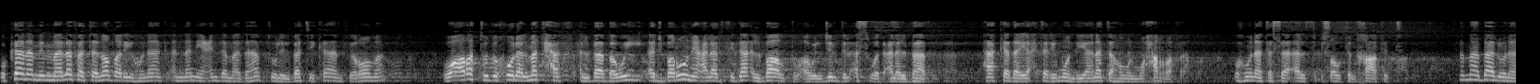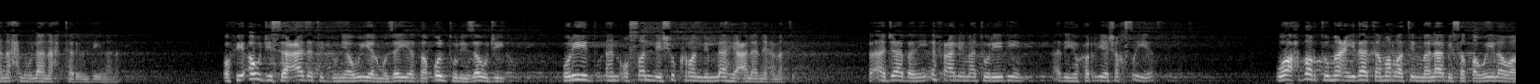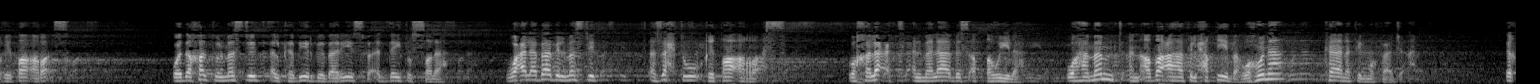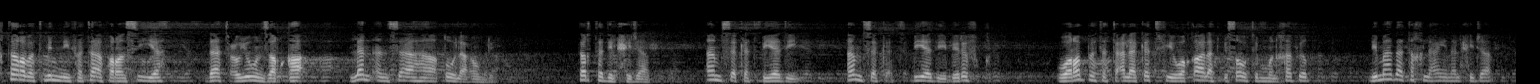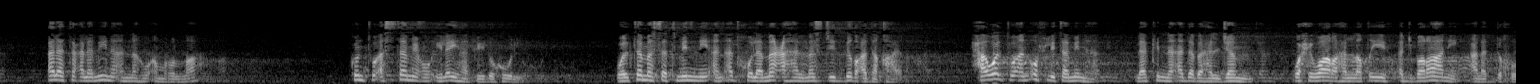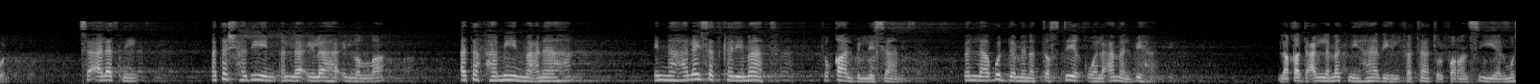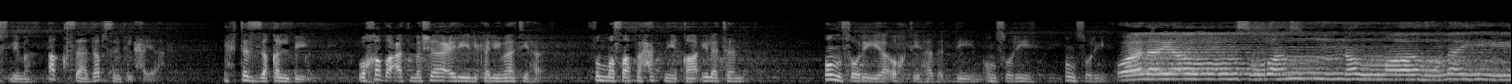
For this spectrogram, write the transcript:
وكان مما لفت نظري هناك أنني عندما ذهبت للفاتيكان في روما وأردت دخول المتحف البابوي أجبروني على ارتداء البالطو أو الجلد الأسود على الباب. هكذا يحترمون ديانتهم المحرفة. وهنا تساءلت بصوت خافت. فما بالنا نحن لا نحترم ديننا؟ وفي أوج سعادتي الدنيوية المزيفة قلت لزوجي أريد أن أصلي شكرا لله على نعمته. فأجابني افعلي ما تريدين هذه حرية شخصية. وأحضرت معي ذات مرة ملابس طويلة وغطاء رأس. ودخلت المسجد الكبير بباريس فأديت الصلاة. وعلى باب المسجد أزحت غطاء الرأس. وخلعت الملابس الطويلة. وهممت أن أضعها في الحقيبة. وهنا كانت المفاجأة. اقتربت مني فتاة فرنسية ذات عيون زرقاء لن أنساها طول عمري. ترتدي الحجاب. أمسكت بيدي. أمسكت بيدي برفق. وربتت على كتفي وقالت بصوت منخفض لماذا تخلعين الحجاب؟ ألا تعلمين أنه أمر الله؟ كنت أستمع إليها في ذهول والتمست مني أن أدخل معها المسجد بضع دقائق. حاولت أن أفلت منها لكن أدبها الجم وحوارها اللطيف أجبراني على الدخول. سألتني أتشهدين أن لا إله إلا الله؟ أتفهمين معناها؟ إنها ليست كلمات تقال باللسان. بل لا بد من التصديق والعمل بها. لقد علمتني هذه الفتاة الفرنسية المسلمة أقسى درس في الحياة. اهتز قلبي وخضعت مشاعري لكلماتها ثم صافحتني قائلة انصري يا أختي هذا الدين انصريه انصريه ولينصرن الله من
